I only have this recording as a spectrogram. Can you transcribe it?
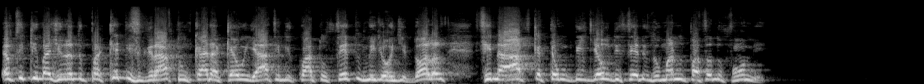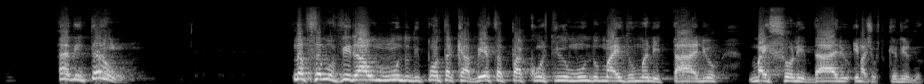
Eu fico imaginando para que desgraça um cara quer um iate de 400 milhões de dólares se na África tem um bilhão de seres humanos passando fome. Sabe, então, nós precisamos virar o mundo de ponta cabeça para construir um mundo mais humanitário, mais solidário e mais justo, querido.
